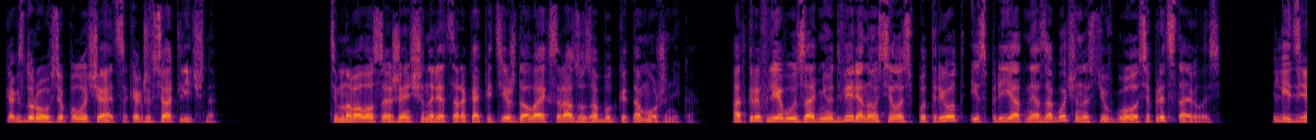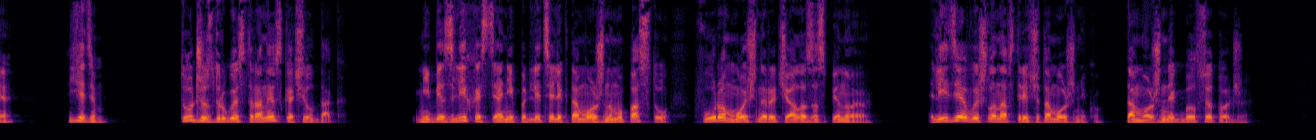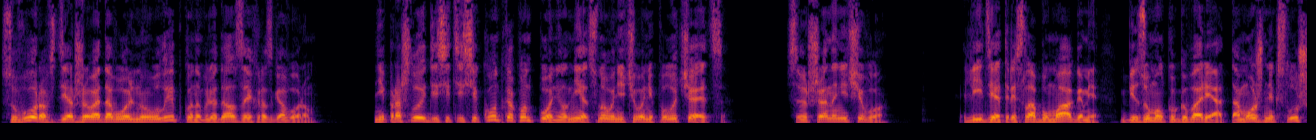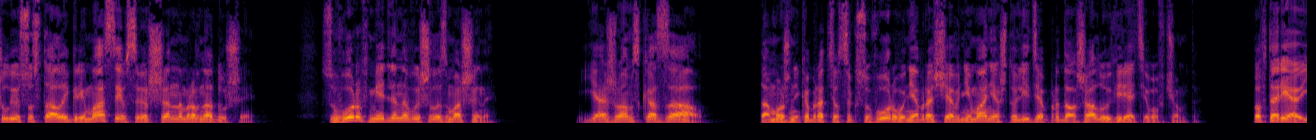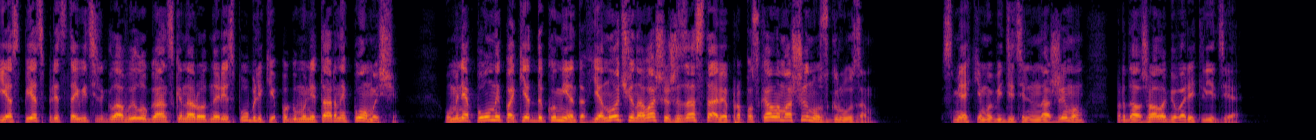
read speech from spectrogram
Как здорово все получается, как же все отлично. Темноволосая женщина лет 45 ждала их сразу за будкой таможенника. Открыв левую заднюю дверь, она уселась в «Патриот» и с приятной озабоченностью в голосе представилась. «Лидия, едем». Тут же с другой стороны вскочил Дак. Не без лихости они подлетели к таможенному посту, фура мощно рычала за спиною. Лидия вышла навстречу таможеннику. Таможенник был все тот же. Суворов, сдерживая довольную улыбку, наблюдал за их разговором. Не прошло и десяти секунд, как он понял, нет, снова ничего не получается. Совершенно ничего. Лидия трясла бумагами, безумолку говоря, таможник слушал ее с усталой гримасой в совершенном равнодушии. Суворов медленно вышел из машины. «Я же вам сказал!» Таможник обратился к Суворову, не обращая внимания, что Лидия продолжала уверять его в чем-то. «Повторяю, я спецпредставитель главы Луганской Народной Республики по гуманитарной помощи. У меня полный пакет документов. Я ночью на вашей же заставе пропускала машину с грузом». С мягким убедительным нажимом продолжала говорить Лидия.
